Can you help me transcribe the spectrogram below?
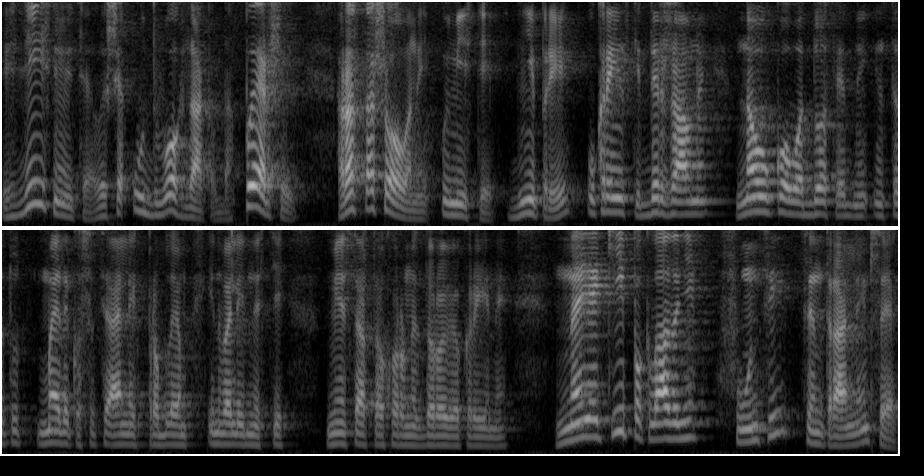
здійснюється лише у двох закладах. Перший розташований у місті Дніпрі, Український державний науково-дослідний інститут медико-соціальних проблем інвалідності Міністерства охорони здоров'я України, на які покладені функції центральної МСЕК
